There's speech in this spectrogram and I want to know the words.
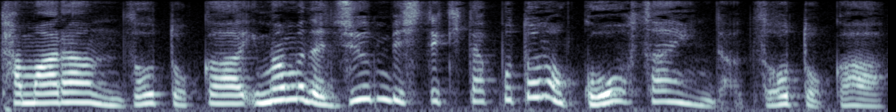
たまらんぞとか今まで準備してきたことのゴーサインだぞとか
